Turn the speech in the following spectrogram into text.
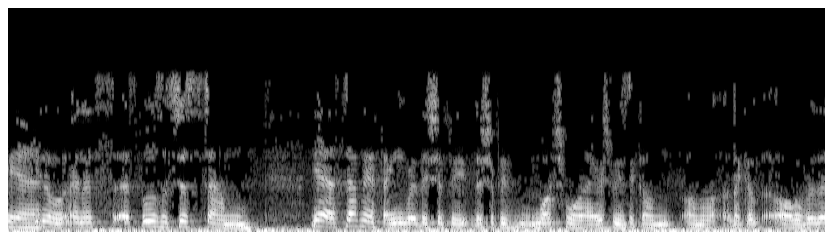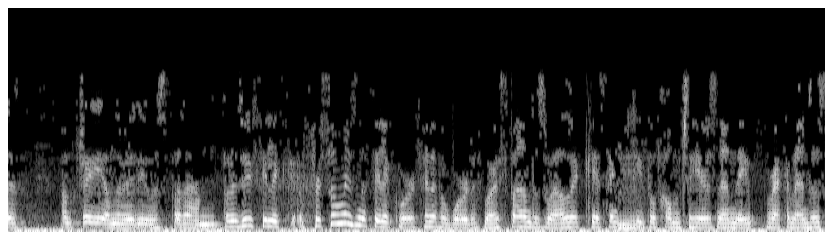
Yeah. you know, and it's I suppose it's just. um yeah, it's definitely a thing where there should be there should be much more Irish music on on like all over the country on the radios. But um, But I do feel like, for some reason, I feel like we're kind of a word of mouth band as well. Like, I think Mm. people come to hear us and then they recommend us.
